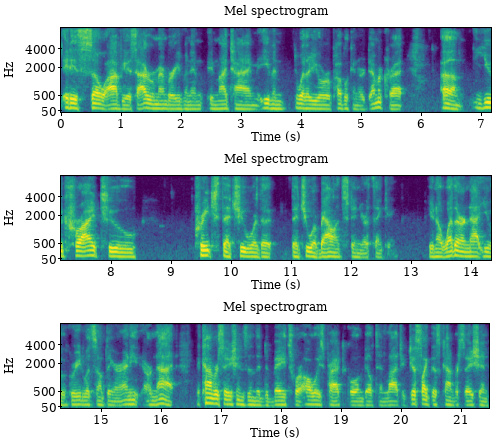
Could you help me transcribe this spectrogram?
it is so obvious. I remember even in, in my time, even whether you're a Republican or Democrat, um, you try to preach that you were the that you were balanced in your thinking. You know, whether or not you agreed with something or any or not, the conversations and the debates were always practical and built in logic. Just like this conversation,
